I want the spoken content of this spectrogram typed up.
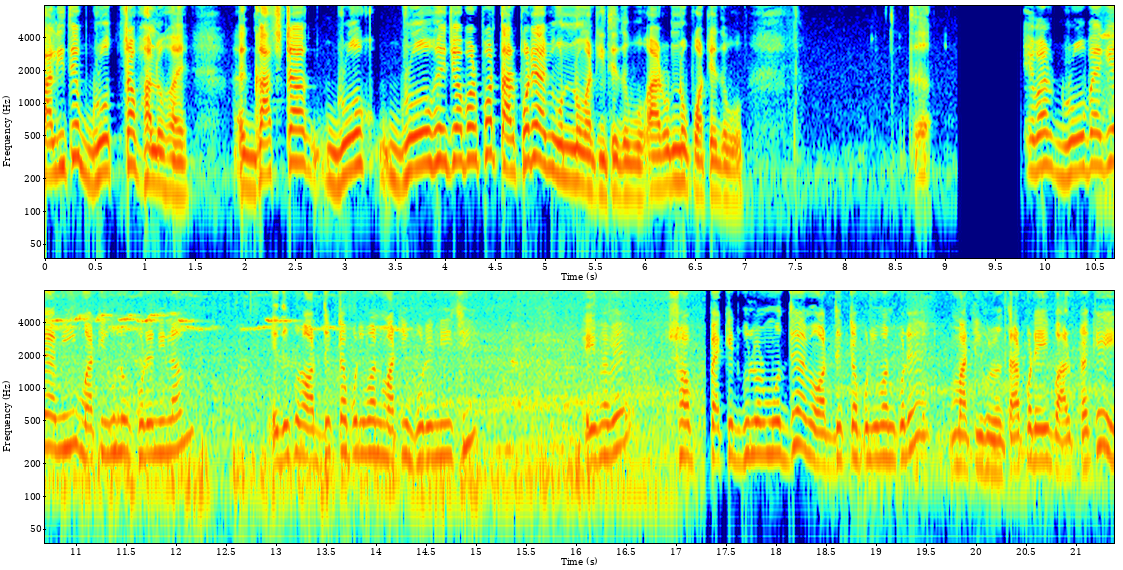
বালিতে গ্রোথটা ভালো হয়। গাছটা গ্রো গ্রো হয়ে যাওয়ার পর তারপরে আমি অন্য মাটিতে দেবো আর অন্য পটে দেবো। এবার গ্রো ব্যাগে আমি মাটিগুলো ভরে নিলাম। এ দেখুন অর্ধেকটা পরিমাণ মাটি ভরে নিয়েছি। এইভাবে সব প্যাকেটগুলোর মধ্যে আমি অর্ধেকটা পরিমাণ করে মাটি ভরলাম তারপরে এই বাল্বটাকে এই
